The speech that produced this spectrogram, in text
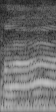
sacrifice.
